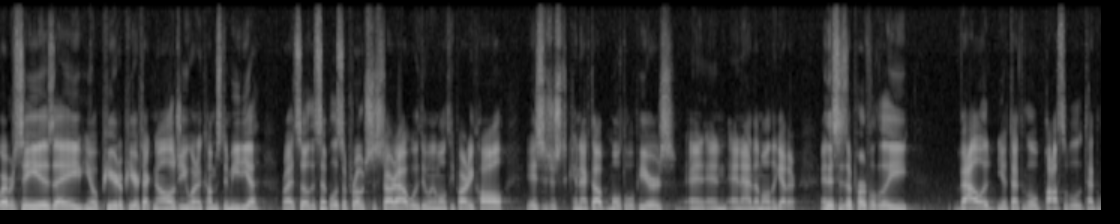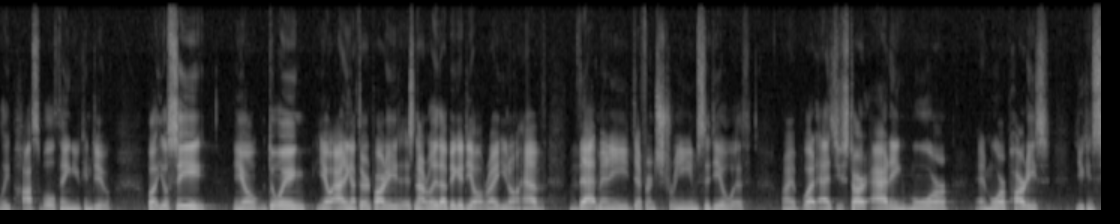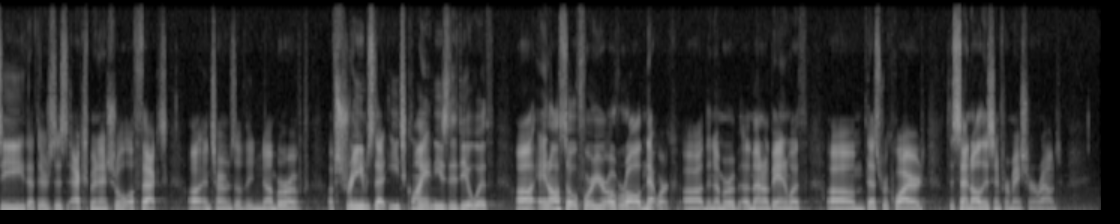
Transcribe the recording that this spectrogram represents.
WebRTC is a you know peer-to-peer -peer technology when it comes to media, right? So the simplest approach to start out with doing a multi-party call is to just connect up multiple peers and, and, and add them all together. And this is a perfectly valid, you know, technical possible, technically possible thing you can do. But you'll see, you know, doing, you know, adding a third party is not really that big a deal, right? You don't have that many different streams to deal with, right? But as you start adding more and more parties, you can see that there's this exponential effect uh, in terms of the number of, of streams that each client needs to deal with, uh, and also for your overall network, uh, the number of amount of bandwidth um, that's required to send all this information around.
